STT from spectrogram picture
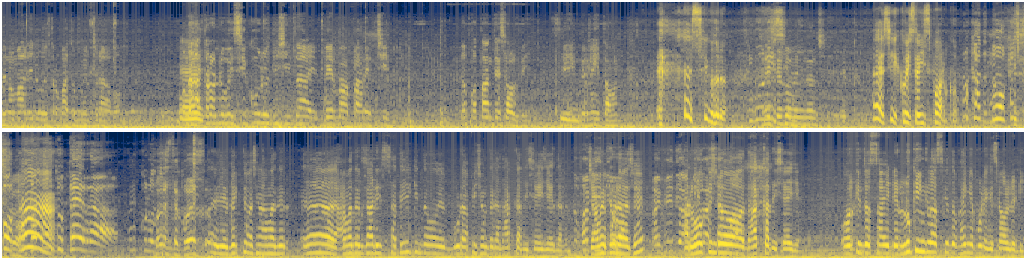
meno male lui ho trovato un bel bravo. Un Eh. altro lui sicuro dici dai, ferma a fare il cheat. Dopo tanti soldi. Sì. per l'Eton. Sicuro. Sicurissimo. Eh sì, questo è sporco. Ma cad- no, che sporco, Ah. è terra. Eccolo Questo, questo. দেখতে পাচ্ছেন আমাদের আমাদের গাড়ির সাথেই কিন্তু বুড়া পিছন থেকে ধাক্কা দিছে এই যে দেখেন জামে পড়ে আছে আর ও কিন্তু ধাক্কা দিছে এই যে ওর কিন্তু সাইডের লুকিং গ্লাস কিন্তু ভেঙে পড়ে গেছে অলরেডি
